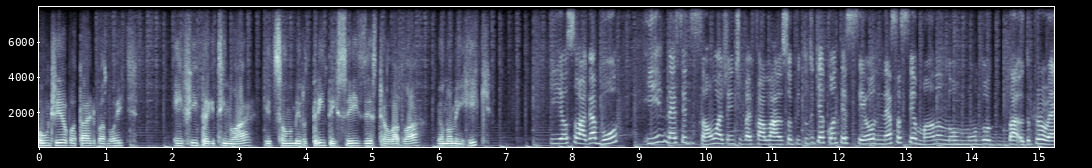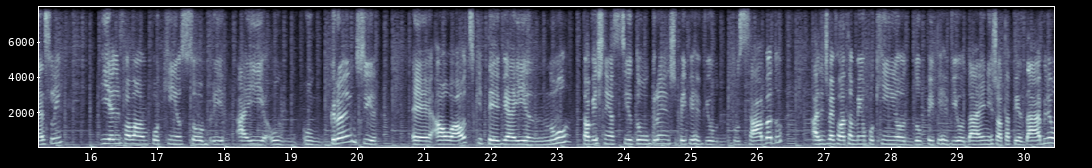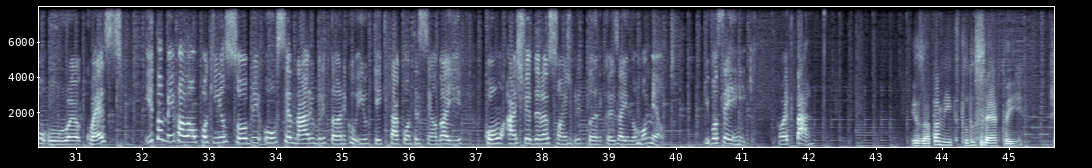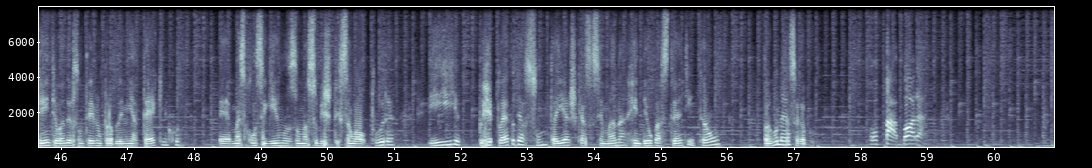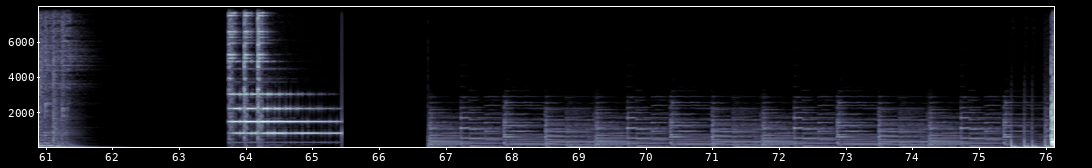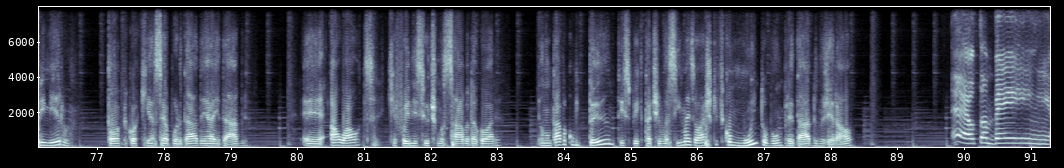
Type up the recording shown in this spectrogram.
Bom dia, boa tarde, boa noite. Enfim, Tag Team no ar, edição número 36, este é o lado A. Meu nome é Henrique. E eu sou a Gabu. E nessa edição a gente vai falar sobre tudo que aconteceu nessa semana no mundo do Pro Wrestling. E a gente falar um pouquinho sobre aí o, o grande é, All Out que teve aí no. Talvez tenha sido o grande pay-per-view do sábado. A gente vai falar também um pouquinho do pay-per-view da NJPW, o Royal Quest. E também falar um pouquinho sobre o cenário britânico e o que está acontecendo aí com as federações britânicas aí no momento. E você, Henrique, como é que tá? Exatamente, tudo certo aí. Gente, o Anderson teve um probleminha técnico, é, mas conseguimos uma substituição à altura e repleto de assunto aí. Acho que essa semana rendeu bastante, então Vamos nessa, Gabu. Opa, bora! Primeiro tópico aqui a ser abordado é a EW. É, All Out, que foi nesse último sábado agora, eu não tava com tanta expectativa assim, mas eu acho que ficou muito bom pra EW no geral. É, eu também.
